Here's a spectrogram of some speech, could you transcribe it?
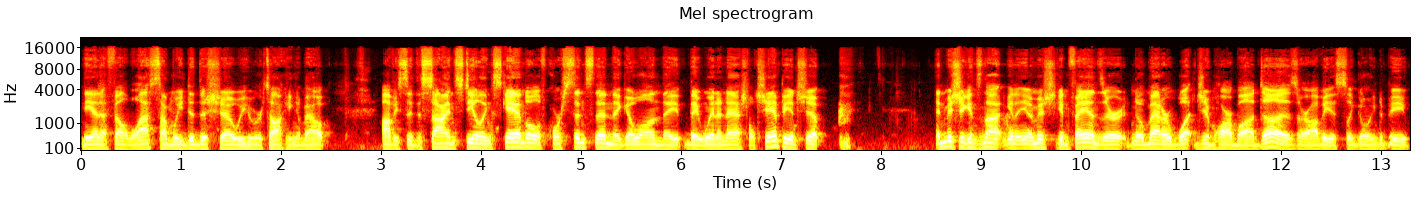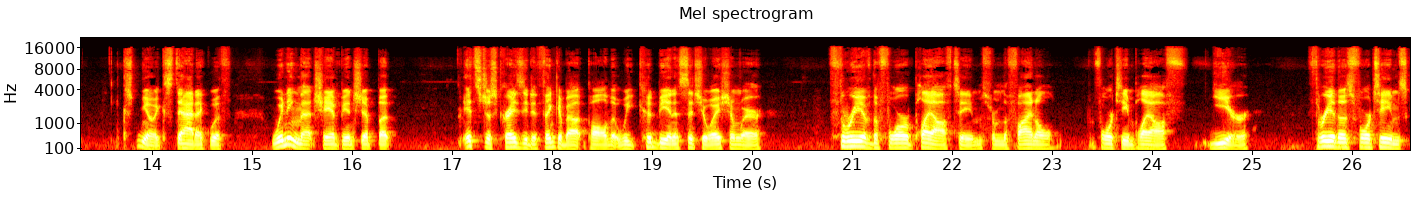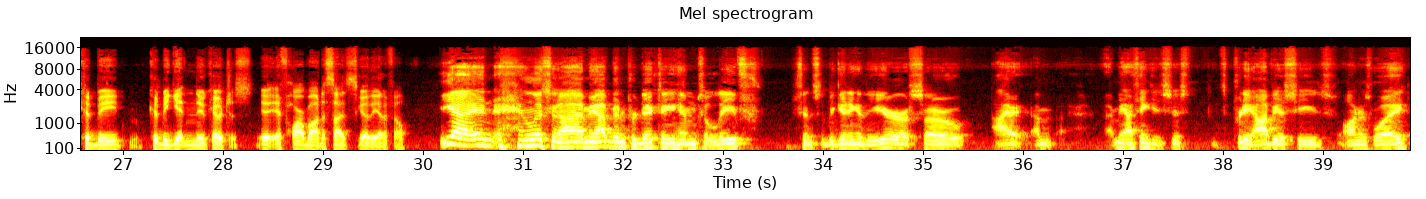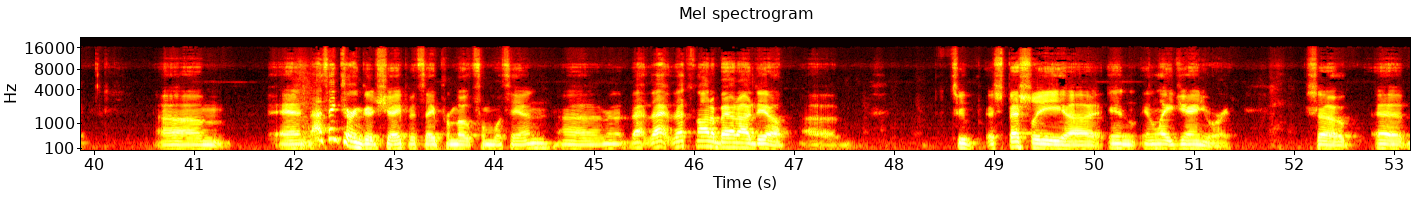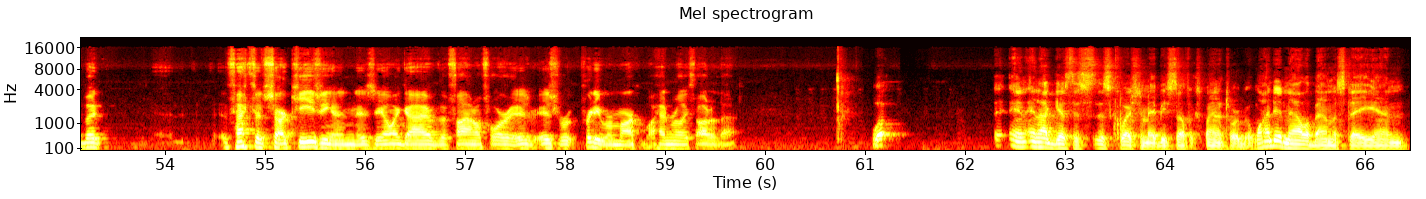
in the NFL. The last time we did this show, we were talking about obviously the sign stealing scandal. Of course, since then they go on, they they win a national championship. And Michigan's not going to, you know, Michigan fans are, no matter what Jim Harbaugh does, are obviously going to be, you know, ecstatic with winning that championship. But it's just crazy to think about, Paul, that we could be in a situation where three of the four playoff teams from the final 14 playoff year, three of those four teams could be could be getting new coaches if Harbaugh decides to go to the NFL. Yeah, and and listen, I, I mean, I've been predicting him to leave since the beginning of the year, so I, I'm, I mean, I think it's just it's pretty obvious he's on his way. Um, and I think they're in good shape if they promote from within. Uh, that, that that's not a bad idea, uh, to especially uh, in in late January. So, uh, but the fact that Sarkisian is the only guy of the Final Four is, is re- pretty remarkable. I hadn't really thought of that. Well, and, and I guess this this question may be self-explanatory, but why didn't Alabama stay in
